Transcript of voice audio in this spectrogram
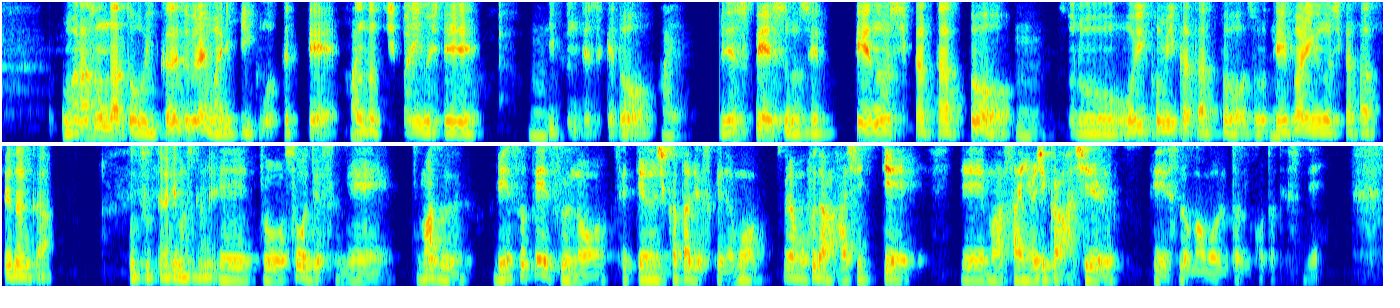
マラソンだと1ヶ月ぐらい前にピーク持ってって、だんだんテーパリングしていくんですけど、はい、レースペースの設定の仕方と、うん、その追い込み方と、そのテーパリングの仕方ってなんか、コツってありますかね？えっ、ー、と、そうですね。まず、レースペースの設定の仕方ですけども、それはもう普段走って、えー、まあ3、4時間走れるペースを守るということですね。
